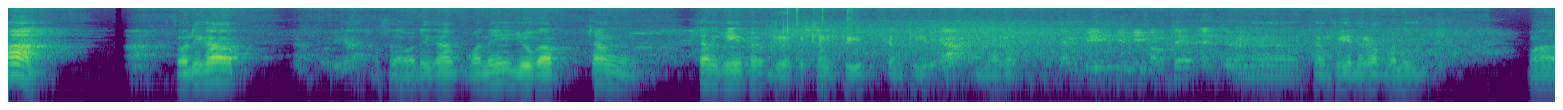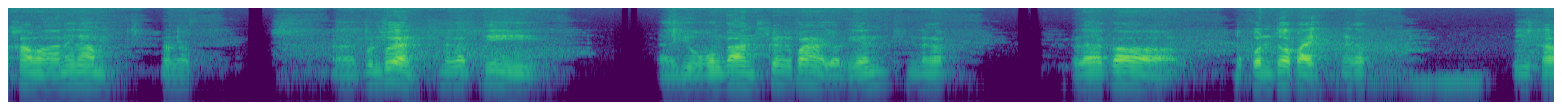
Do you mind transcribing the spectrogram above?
อ่าสวัสดีครับ สวัสดีครับ วันนี้อยู่กับช่างช่างพีทนะครับเดี๋ยวกับช่างพีทช่างพีทนะครับจังปีพีพีคอมเซ็ตแอนด์เซอร์อ่าช่างพีทนะครับ วันนี้มาเข้ามาแนะนำนะครับเอ่อเพื่อนๆนะครับที่เอ่ออยู่วงการเครื่องซักผ้าหยอดเหรียญนะครับ แล้วก็บุคคลทั่วไปนะครับ ที่เข้า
